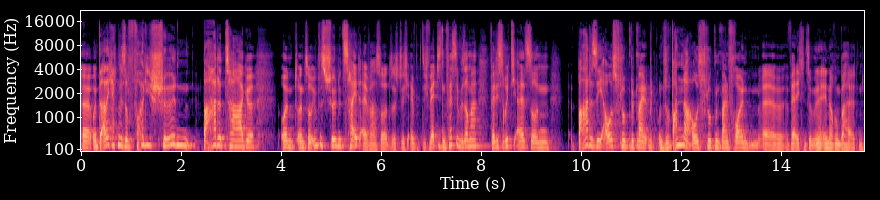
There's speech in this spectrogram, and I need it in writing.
Äh, und dadurch hatten wir so voll die schönen Badetage und, und so übelst schöne Zeit einfach so. Ich, ich, ich werde diesen Festivalsommer, werde ich so richtig als so ein Badeseeausflug mit meinen, mit, und so Wanderausflug mit meinen Freunden, äh, werde ich in so in Erinnerung behalten.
